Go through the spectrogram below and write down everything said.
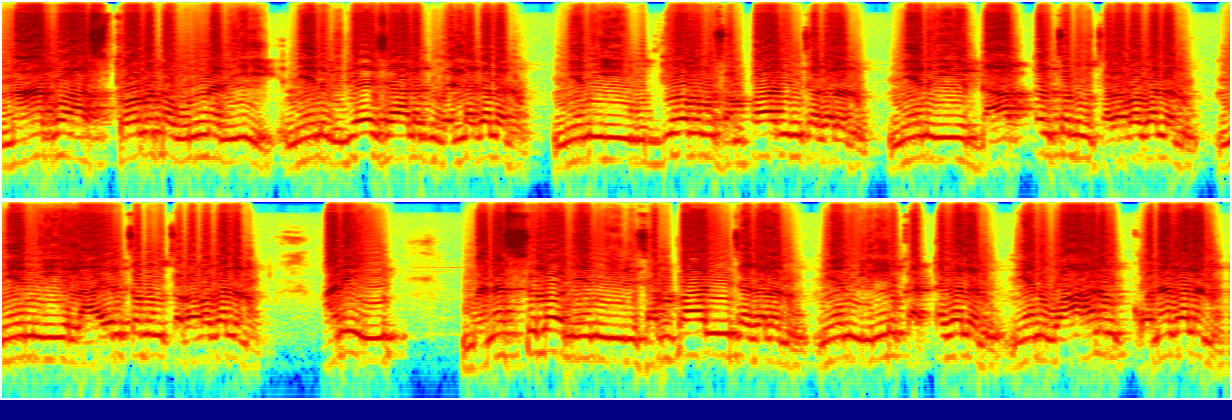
నాకు ఆ స్తోమత ఉన్నది. నేను విదేశాలకు వెళ్ళగలను. నేను ఈ ఉద్యోగము సంపాదించగలను. నేను ఈ డాక్టర్ చదువు చదవగలను. నేను ఈ లాయర్ చదువు చదవగలను అని మనస్సులో నేను ఇది సంపాదించగలను నేను ఇల్లు కట్టగలను నేను వాహనం కొనగలను.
